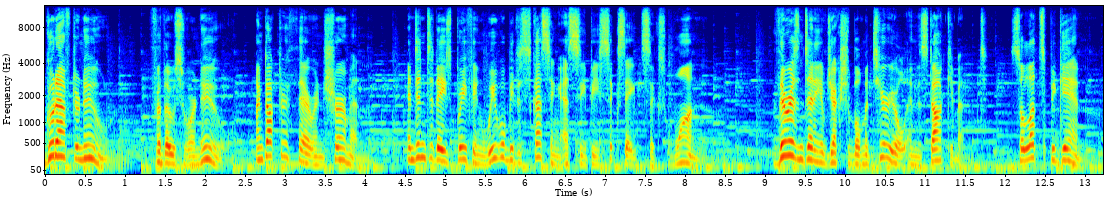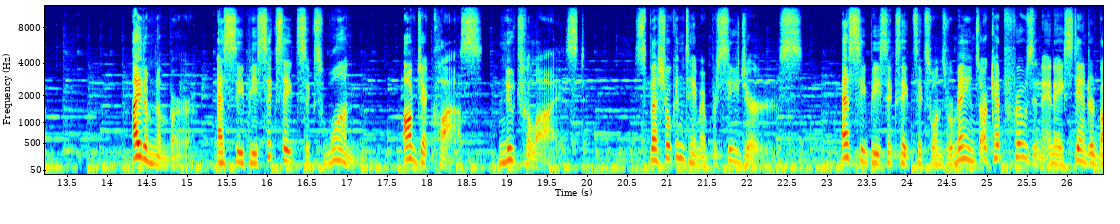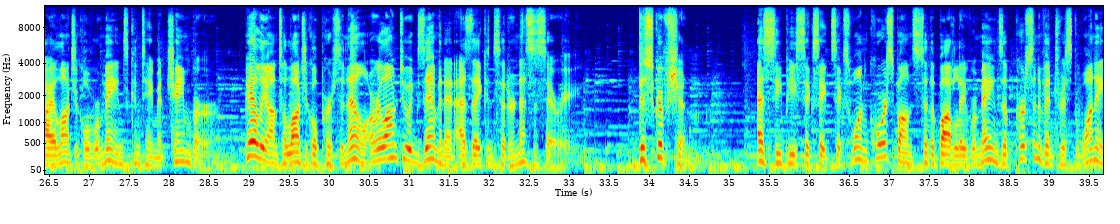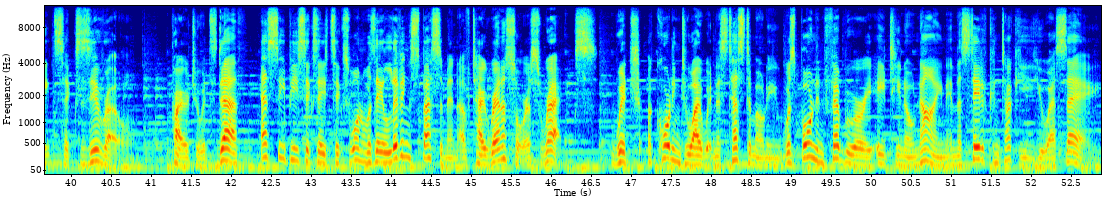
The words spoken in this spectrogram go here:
Good afternoon. For those who are new, I'm Dr. Theron Sherman, and in today's briefing we will be discussing SCP 6861. There isn't any objectionable material in this document, so let's begin. Item number SCP 6861 Object Class Neutralized Special Containment Procedures SCP 6861's remains are kept frozen in a standard biological remains containment chamber. Paleontological personnel are allowed to examine it as they consider necessary. Description SCP 6861 corresponds to the bodily remains of Person of Interest 1860. Prior to its death, SCP 6861 was a living specimen of Tyrannosaurus rex, which, according to eyewitness testimony, was born in February 1809 in the state of Kentucky, USA.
